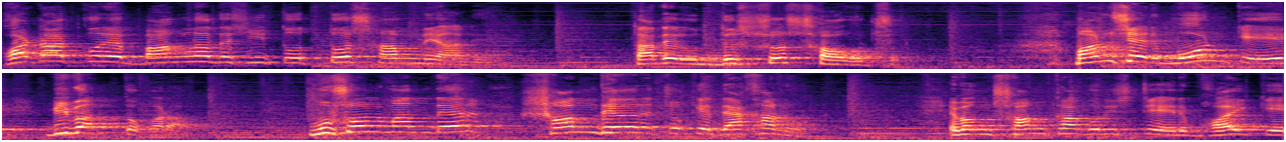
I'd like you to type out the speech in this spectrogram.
হঠাৎ করে বাংলাদেশি তথ্য সামনে আনে। তাদের উদ্দেশ্য সহজ। মানুষের মনকে বিভক্ত করা। মুসলমানদের সন্দেহের চোখে দেখানো। এবং সংখ্যাগরিষ্ঠের ভয়কে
